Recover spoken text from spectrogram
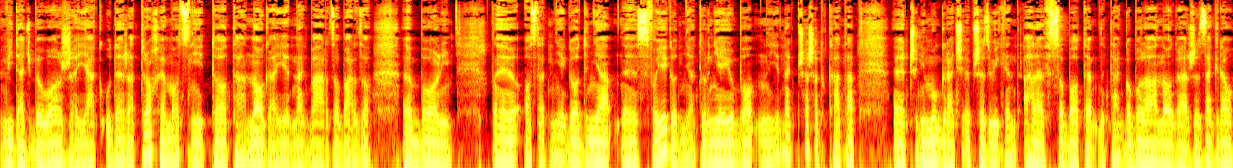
widać było, że jak uderza trochę mocniej, to ta noga jednak bardzo, bardzo boli. Ostatniego dnia, swojego dnia turnieju, bo jednak przeszedł kata, czyli mógł grać przez weekend, ale w sobotę tak go bolała noga, że zagrał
